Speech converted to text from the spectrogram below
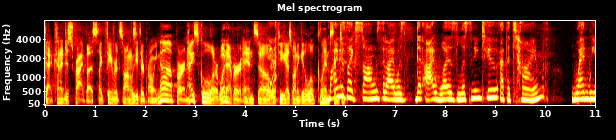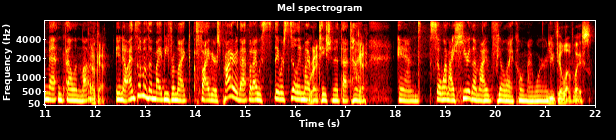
that kind of describe us, like favorite songs either growing up or in high school or whatever. And so, Yeah. if you guys want to get a little glimpse mine into is like songs that I was, that I was listening to at the time when we met and fell in love. Okay. You know, and some of them might be from like five years prior to that, but I was, they were still in my Right. rotation at that time. Okay. And so when I hear them, I feel like, oh my word. you feel love waves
